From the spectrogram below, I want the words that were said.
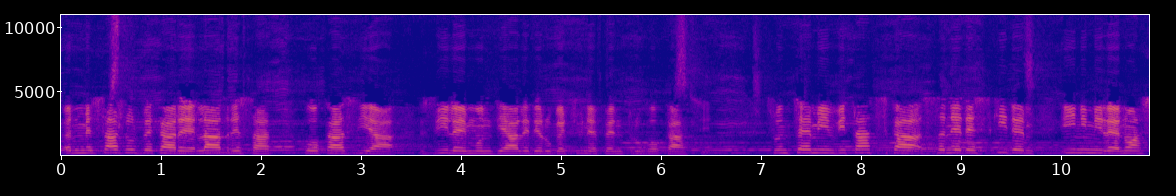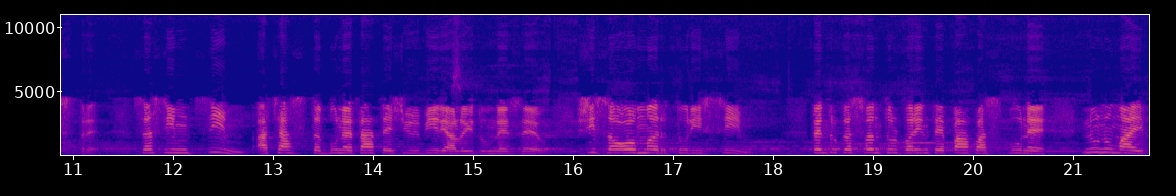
în mesajul pe care l-a adresat cu ocazia Zilei Mondiale de Rugăciune pentru Vocații. Suntem invitați ca să ne deschidem inimile noastre, să simțim această bunătate și iubire a lui Dumnezeu și să o mărturisim. Pentru că Sfântul Părinte Papa spune, nu numai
